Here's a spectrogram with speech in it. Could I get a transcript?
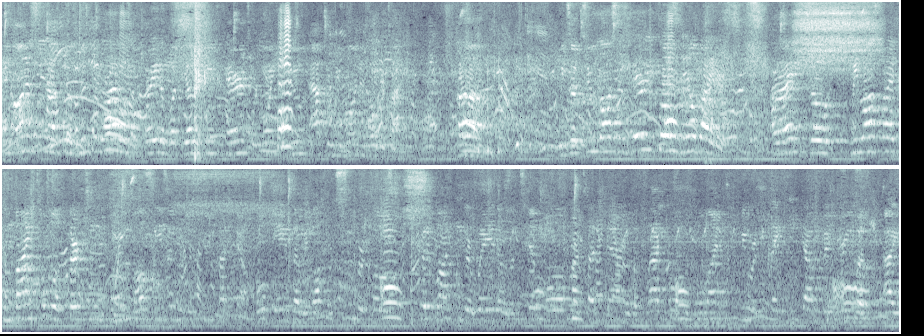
and honestly, that's because Mr. Lyle was afraid of what the other team's parents were going to do after we won in overtime. Um, we took two losses, very close nail biters. All right, so we lost by a combined total of 13 points all season, which is two touchdowns. Both games that we lost were super close. Oh. Could have gone either way. There was a tip ball for a touchdown. There was a flag ball the goal line. We were eked out a victory, but I,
